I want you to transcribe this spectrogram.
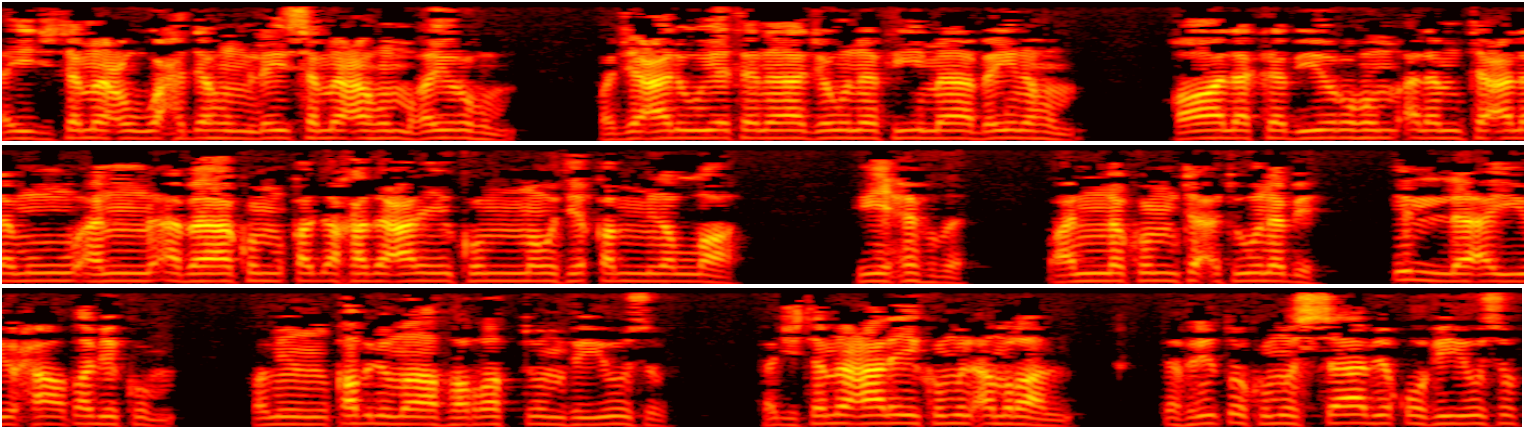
أي اجتمعوا وحدهم ليس معهم غيرهم وجعلوا يتناجون فيما بينهم. قال كبيرهم ألم تعلموا أن أباكم قد أخذ عليكم موثقا من الله في حفظه وأنكم تأتون به إلا أن يحاط بكم. ومن قبل ما فرطتم في يوسف فاجتمع عليكم الأمران. تفريطكم السابق في يوسف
